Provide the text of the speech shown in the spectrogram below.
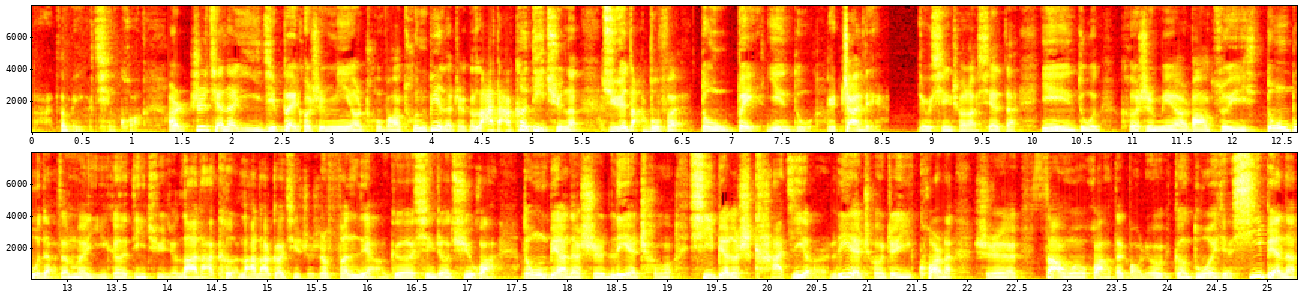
啊这么一个情况。而之前呢已经被克什米尔土邦吞并的这个拉达克地区呢，绝大部分都被印度给占领。就形成了现在印度克什米尔邦最东部的这么一个地区，就拉达克。拉达克其实是分两个行政区划，东边的是列城，西边的是卡吉尔。列城这一块呢是藏文化的保留更多一些，西边呢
